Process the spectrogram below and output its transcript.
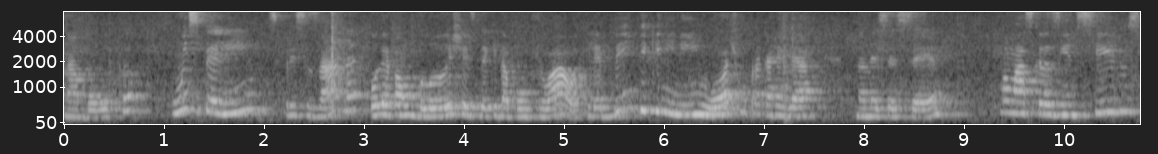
na boca. Um espelhinho, se precisar, né? Vou levar um blush, esse daqui da Bourjois, ó, que ele é bem pequenininho, ótimo para carregar na necessaire. Uma máscarazinha de cílios,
